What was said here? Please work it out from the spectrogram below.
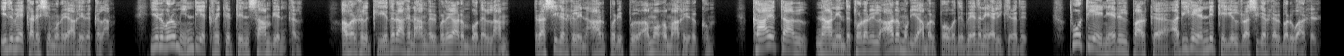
இதுவே கடைசி முறையாக இருக்கலாம். இருவரும் இந்திய கிரிக்கெட்டின் சாம்பியன்கள். அவர்களுக்கு எதிராக நாங்கள் விளையாடும் போதெல்லாம் ரசிகர்களின் ஆர்ப்பரிப்பு அமோகமாக இருக்கும். காயத்தால் நான் இந்த தொடரில் ஆட முடியாமல் போவது வேதனை அளிக்கிறது. போட்டியை நேரில் பார்க்க அதிக எண்ணிக்கையில் ரசிகர்கள் வருவார்கள்.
